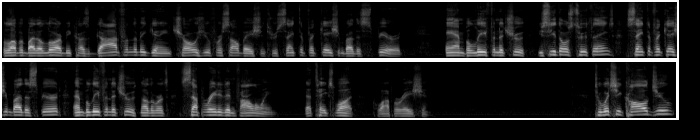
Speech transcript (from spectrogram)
beloved by the Lord, because God from the beginning chose you for salvation through sanctification by the Spirit and belief in the truth. You see those two things? Sanctification by the Spirit and belief in the truth. In other words, separated and following. That takes what? Cooperation to which he called you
